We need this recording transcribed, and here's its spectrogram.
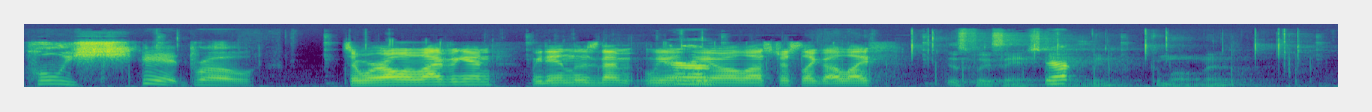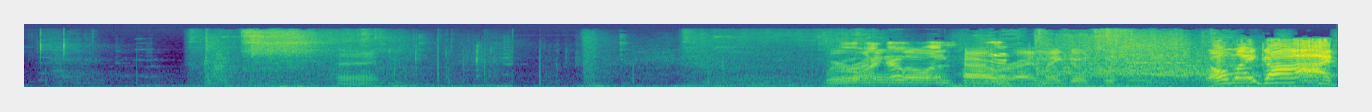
Holy shit, bro. So we're all alive again? We didn't lose them? We, we all lost just like a life? This place ain't Yep. scaring me. Come on, man. Alright. We're Bro, running low one. on power. I might go to. Oh my god!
